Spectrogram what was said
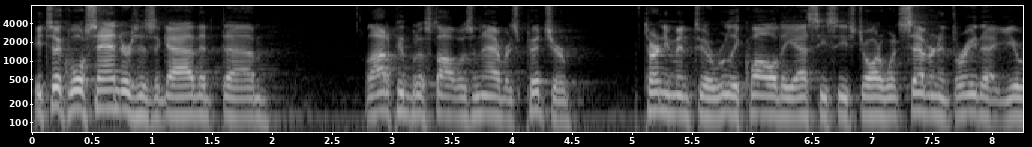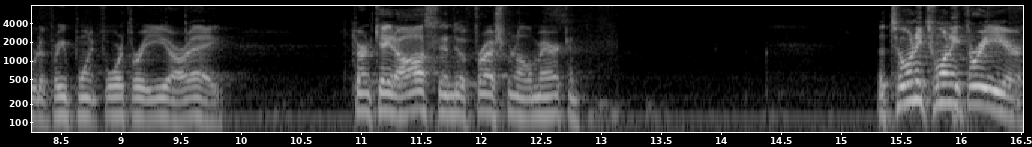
He took Will Sanders as a guy that um, a lot of people just thought was an average pitcher, turned him into a really quality SEC starter. Went seven and three that year with a 3.43 ERA. Turned Cade Austin into a freshman All American. The 2023 year,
